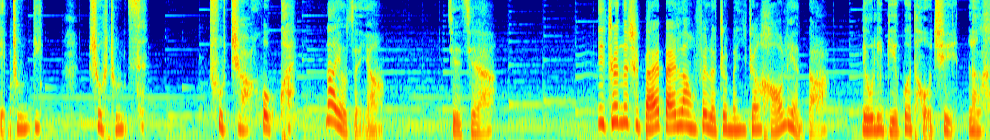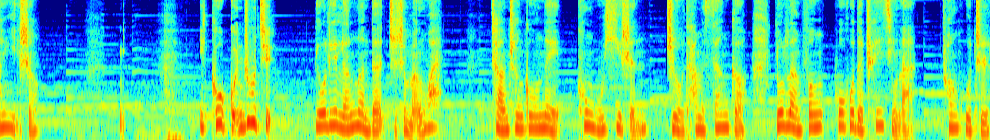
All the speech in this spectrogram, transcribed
眼中钉、肉中刺，处之而后快。那又怎样？姐姐，你真的是白白浪费了这么一张好脸蛋。琉璃别过头去，冷哼一声：“你，你给我滚出去！”琉璃冷冷的指着门外，长春宫内空无一人，只有他们三个。有冷风呼呼的吹进来。窗户纸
